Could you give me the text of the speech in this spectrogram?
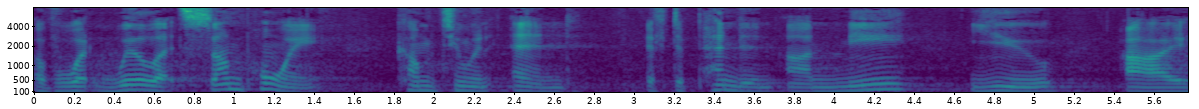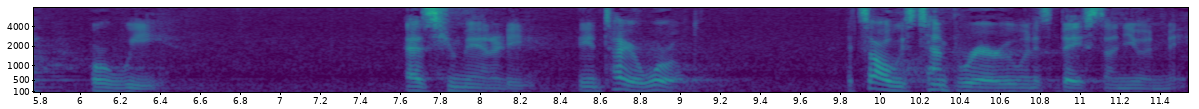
of what will at some point come to an end if dependent on me, you, I, or we. as humanity, the entire world. It's always temporary when it's based on you and me.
